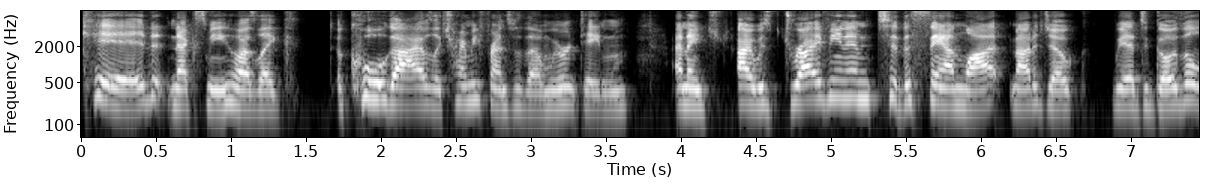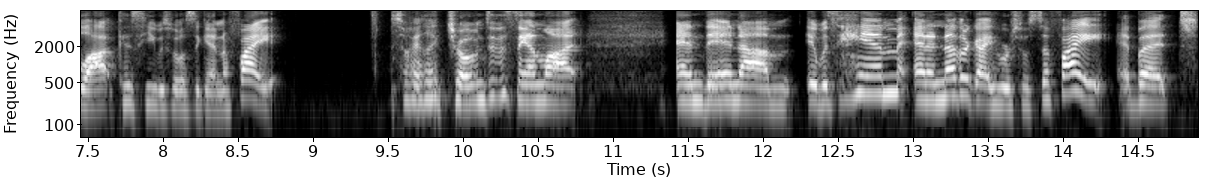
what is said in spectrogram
kid next to me who I was like a cool guy. I was like trying to be friends with him. We weren't dating, and I I was driving him to the sand lot. Not a joke. We had to go to the lot because he was supposed to get in a fight. So I like drove him to the sand lot. And then um, it was him and another guy who were supposed to fight, but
